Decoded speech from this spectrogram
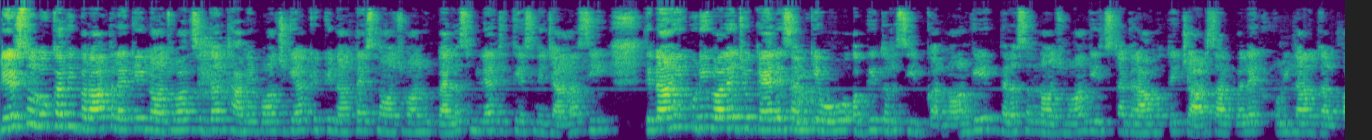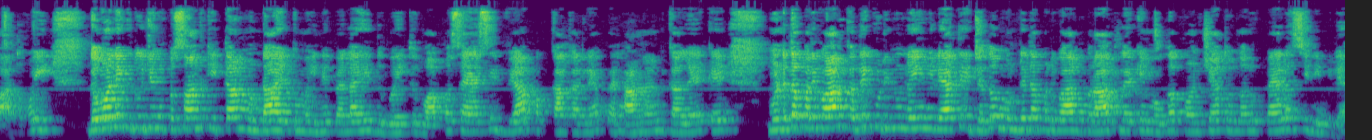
150 ਲੋਕਾਂ ਦੀ ਬਰਾਤ ਲੈ ਕੇ ਨੌਜਵਾਨ ਸਿੱਧਾ ਥਾਣੇ ਪਹੁੰਚ ਗਿਆ, ਕਿਉਂਕਿ ਨਾ ਤਾਂ ਇਸ ਨੌਜਵਾਨ ਨੂੰ ਪੈਲਸ ਮਿਲਿਆ, ਜਿੱਥੇ ਇਸਨੇ ਜਾਣਾ ਸੀ, ਤੇ ਨਾ ਹੀ ਕੁੜੀ ਵਾਲੇ ਜੋ ਕਹਿ ਰਹੇ ਸਨ ਕਿ ਉਹ ਅੱਗੇ ਤੋਂ ਰਿਸੀਵ ਕਰਨ ਆਉਣਗੇ। ਦਰਅਸਲ ਨੌਜਵਾਨ ਦੀ ਇੰਸਟਾਗ੍ਰam ਉੱਤੇ 4 ਸਾਲ ਪਹਿਲਾਂ ਇੱਕ ਕੁੜੀ ਨਾਲ ਗੱਲਬਾਤ ਹੋਈ। ਦੋਵਾਂ ਨੇ ਇੱਕ ਦੂਜੇ ਨੂੰ ਪਸੰਦ ਕੀਤਾ। ਮੁੰਡਾ ਇੱਕ ਮਹੀਨੇ ਪਹਿਲਾਂ ਹੀ ਦੁਬਈ ਤੋਂ ਵਾਪਸ ਆਇਆ ਸੀ, ਵਿਆਹ ਪੱਕਾ ਕਰ ਲਿਆ। ਪਰ ਹੈਰਾਨ ਗੱਲ ਹੈ ਕਿ ਮੁੰਡੇ ਦਾ ਪਰਿਵਾਰ ਕਦੇ ਕੁੜੀ ਨੂੰ ਨਹੀਂ ਮਿਲਿਆ ਤੇ ਜਦੋਂ ਮੁੰਡੇ ਦਾ ਪਰਿਵਾਰ ਬਰਾਤ ਲੈ ਕੇ ਮੋਗਾ ਪਹੁੰਚਿਆ ਤਾਂ ਉਹਨਾਂ ਨੂੰ ਪੈਲਸ ਹੀ ਨਹੀਂ ਮਿਲਿਆ।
